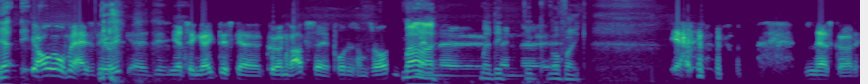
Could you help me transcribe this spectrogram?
Ja, Jo, jo, men altså, det er jo ikke... øh, det- Jeg tænker ikke, det skal køre en retssag på det som sådan. nej, men, nej, øh, men, det, men, det, øh, hvorfor ikke? Ja, lad os gøre det.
